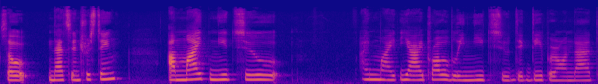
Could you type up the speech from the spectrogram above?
So that's interesting. I might need to. I might, yeah, I probably need to dig deeper on that.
